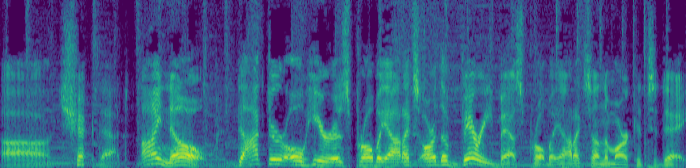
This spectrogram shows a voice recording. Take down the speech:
uh, check that. I know Dr. Ohhira's probiotics are the very best probiotics on the market today.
